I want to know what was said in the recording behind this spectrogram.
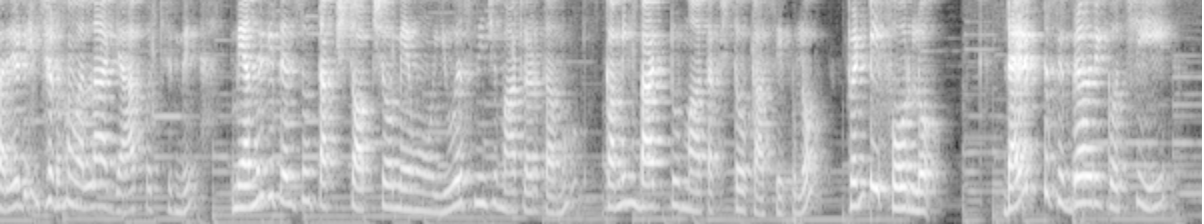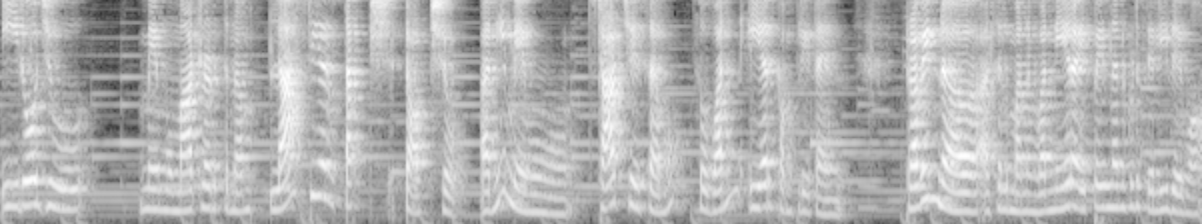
పర్యటించడం వల్ల గ్యాప్ వచ్చింది. మీ అందరికీ తెలుసు తక్ష్ టాక్ షో మేము యుఎస్ నుంచి మాట్లాడతాము. కమింగ్ బ్యాక్ టు మా తక్షతో కాసేపులో. ట్వంటీ ఫోర్లో డైరెక్ట్ ఫిబ్రవరికి వచ్చి ఈరోజు మేము మాట్లాడుతున్నాం last year Taksh talk show అని మేము స్టార్ట్ చేశాము. సో వన్ ఇయర్ కంప్లీట్ అయింది. ప్రవీణ్ అసలు మనం వన్ ఇయర్ అయిపోయిందని కూడా తెలియదేమో.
